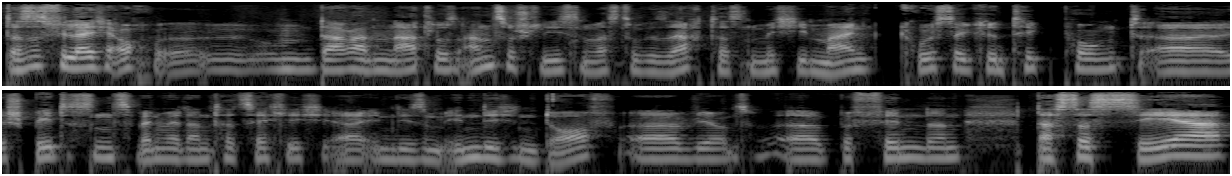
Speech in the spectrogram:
das ist vielleicht auch, äh, um daran nahtlos anzuschließen, was du gesagt hast, Michi, mein größter Kritikpunkt, äh, spätestens wenn wir dann tatsächlich äh, in diesem indischen Dorf äh, wir uns äh, befinden, dass das sehr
